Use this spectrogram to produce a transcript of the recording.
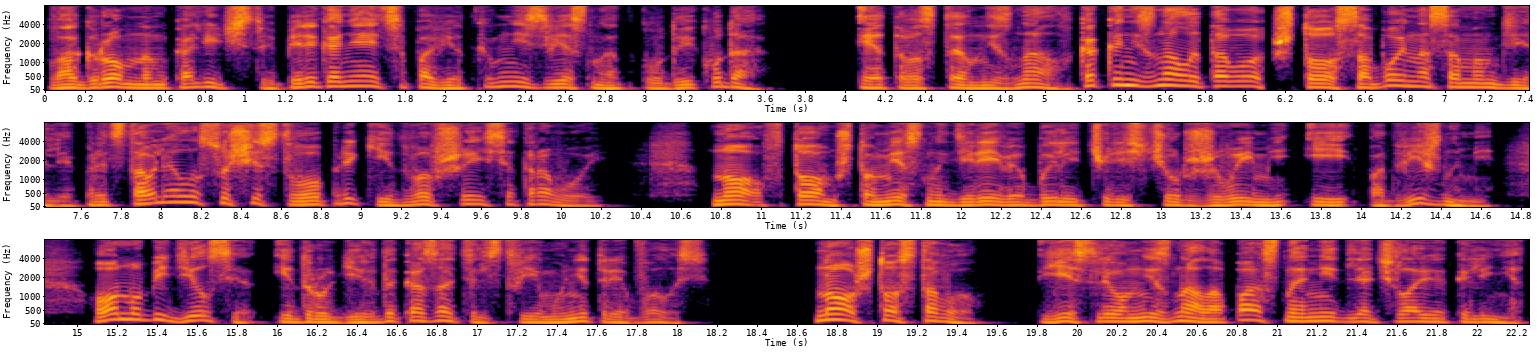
в огромном количестве перегоняется по веткам неизвестно откуда и куда? Этого Стэн не знал, как и не знал и того, что собой на самом деле представляло существо, прикидывавшееся травой. Но в том, что местные деревья были чересчур живыми и подвижными, он убедился, и других доказательств ему не требовалось. Но что с того, если он не знал, опасны они для человека или нет?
